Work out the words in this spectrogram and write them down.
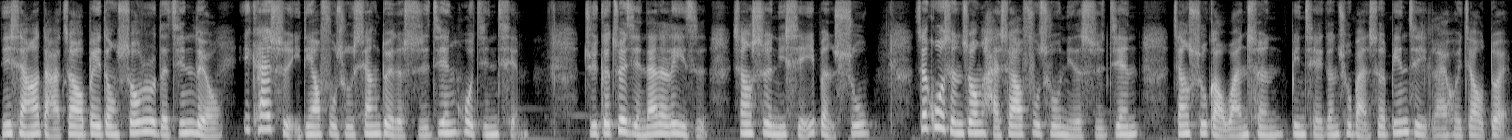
你，想要打造被动收入的金流，一开始一定要付出相对的时间或金钱。举个最简单的例子，像是你写一本书，在过程中还是要付出你的时间，将书稿完成，并且跟出版社编辑来回校对。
